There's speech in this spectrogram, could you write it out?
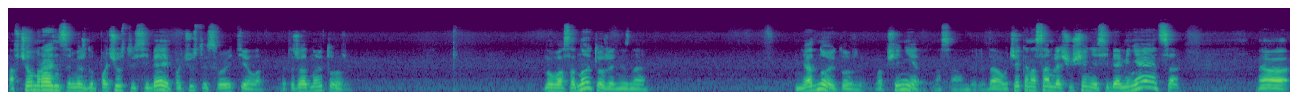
а в чем разница между почувствуй себя и почувствуй свое тело? Это же одно и то же. Ну, у вас одно и то же, я не знаю. Не одно и то же. Вообще нет, на самом деле. Да, у человека, на самом деле, ощущение себя меняется. А,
